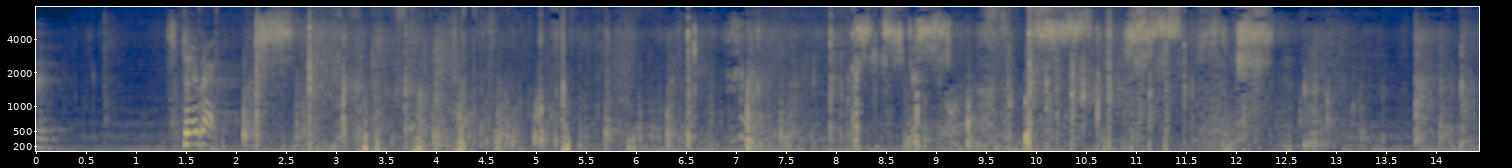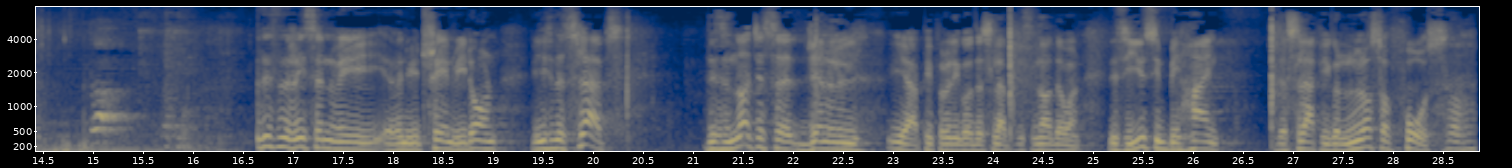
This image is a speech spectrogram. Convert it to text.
hey. Stay back. This is the reason we, uh, when we train, we don't use the slabs. This is not just a general, yeah, people when you go to the slab, this is not the one. This is using behind the slab, you got lots of force. Uh-huh.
